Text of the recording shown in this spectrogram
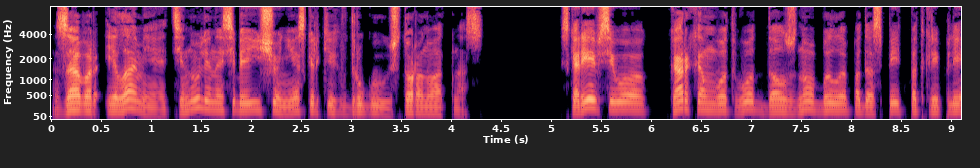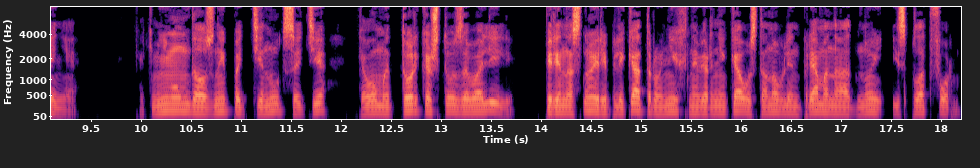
Завар и Ламия тянули на себя еще нескольких в другую сторону от нас. Скорее всего, к архам вот-вот должно было подоспеть подкрепление. Как минимум должны подтянуться те, кого мы только что завалили. Переносной репликатор у них наверняка установлен прямо на одной из платформ.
